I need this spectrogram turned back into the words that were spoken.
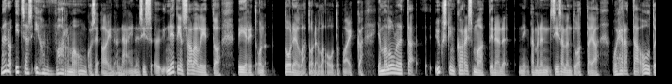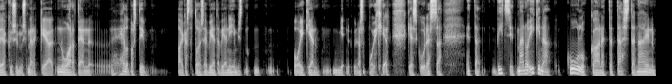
mä en ole itse asiassa ihan varma, onko se aina näin. Siis netin salaliittopiirit on todella, todella outo paikka. Ja mä luulen, että yksikin karismaattinen niin tämmöinen sisällöntuottaja voi herättää outoja kysymysmerkkejä nuorten helposti paikasta toiseen vietävien ihmisten poikien, yleensä poikien keskuudessa, että vitsit, mä en ole ikinä kuullutkaan, että tästä näin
